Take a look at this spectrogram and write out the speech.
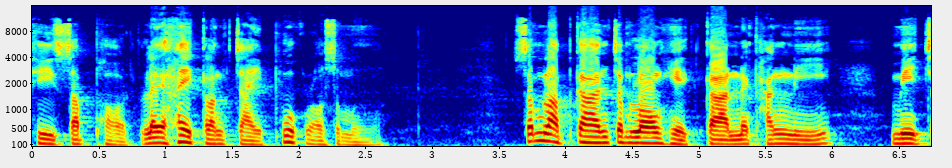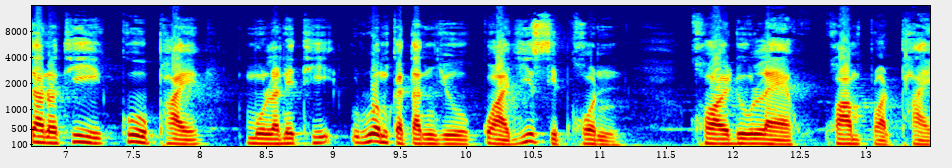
ที่ซัพพอร์ตและให้กำลังใจพวกเราเสมอสำหรับการจำลองเหตุการณ์ในครั้งนี้ มีเจ้าหน้าที่กู้ภัยมูลนิธิร่วมกตัญญูกว่า 20 คน คอยดูแลความปลอดภัย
